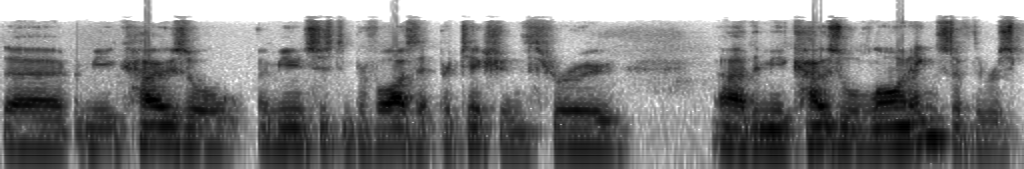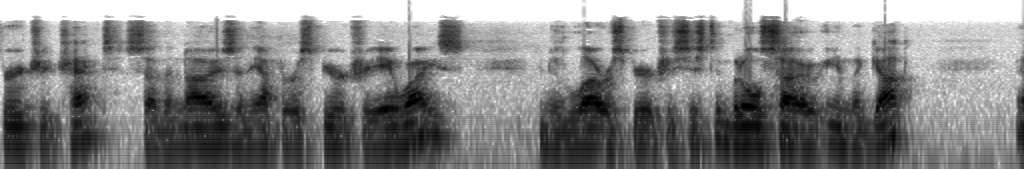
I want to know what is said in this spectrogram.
the mucosal immune system provides that protection through uh, the mucosal linings of the respiratory tract, so the nose and the upper respiratory airways, into the lower respiratory system, but also in the gut uh,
